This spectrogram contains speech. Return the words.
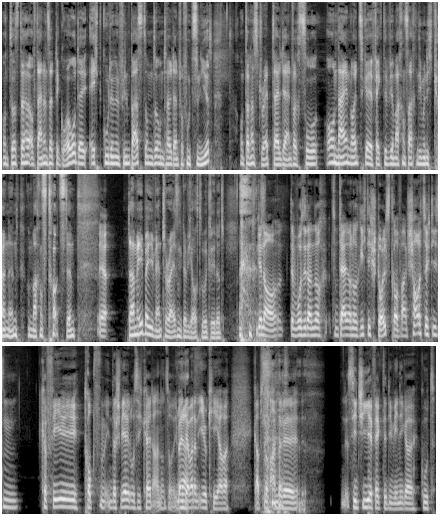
Und du hast da auf der einen Seite Goro, der echt gut in den Film passt und, und halt einfach funktioniert. Und dann hast du Reptile, der einfach so, oh nein, 90er-Effekte, wir machen Sachen, die wir nicht können und machen es trotzdem. Ja. Da haben wir eh bei Event Horizon, glaube ich, auch drüber geredet. Genau, da wo sie dann noch zum Teil auch noch richtig stolz drauf waren. Schaut euch diesen Kaffeetropfen in der Schwerelosigkeit an und so. Ich meine, Ja. der war dann eh okay, aber gab es noch andere CG-Effekte, die weniger gut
